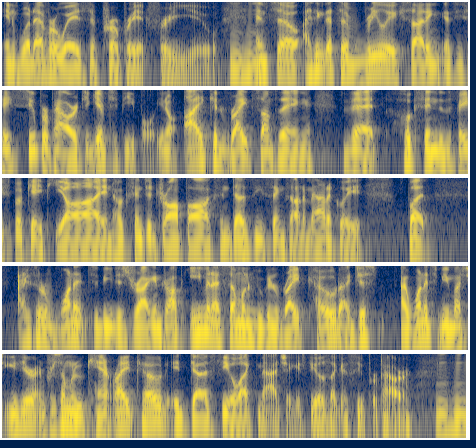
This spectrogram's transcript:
in whatever way is appropriate for you. Mm-hmm. And so I think that's a really exciting, as you say, superpower to give to people. You know, I could write something that hooks into the Facebook API and hooks into Dropbox and does these things automatically. But I sort of want it to be just drag and drop. Even as someone who can write code, I just I want it to be much easier. And for someone who can't write code, it does feel like magic. It feels like a superpower. Mm-hmm.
